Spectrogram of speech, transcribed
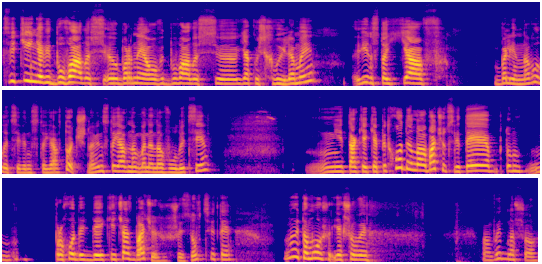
Цвітіння відбувалось, е, Борнео відбувалось е, якось хвилями. Він стояв, блін, на вулиці він стояв, точно. Він стояв на мене на вулиці. І так як я підходила, бачу, цвіте, потім проходить деякий час, бачу, щось знов цвіте. Ну і тому, якщо ви вам видно, що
